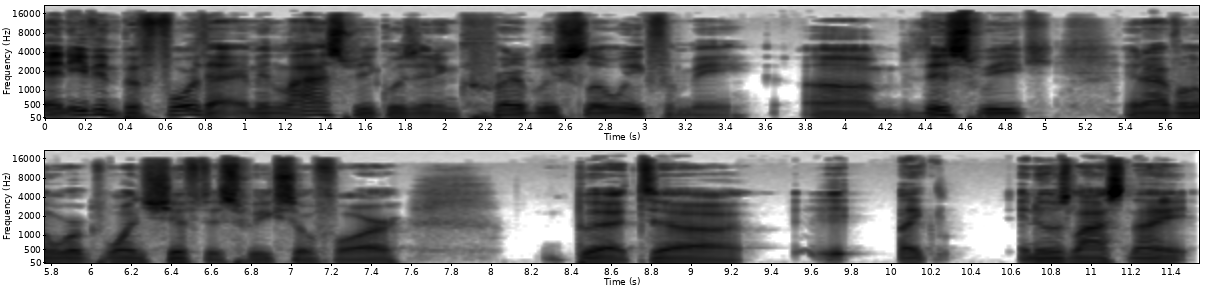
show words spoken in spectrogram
and even before that, I mean, last week was an incredibly slow week for me. Um, this week, and I've only worked one shift this week so far, but uh, it, like, and it was last night.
